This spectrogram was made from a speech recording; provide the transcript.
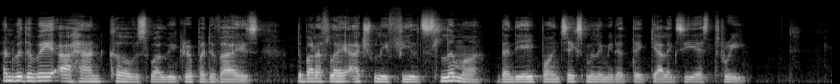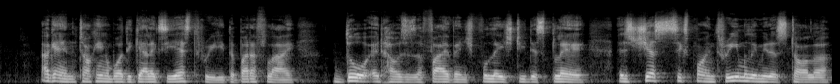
And with the way our hand curves while we grip a device, the butterfly actually feels slimmer than the 8.6mm thick Galaxy S3. Again, talking about the Galaxy S3, the butterfly, though it houses a 5-inch Full HD display, is just 6.3mm taller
